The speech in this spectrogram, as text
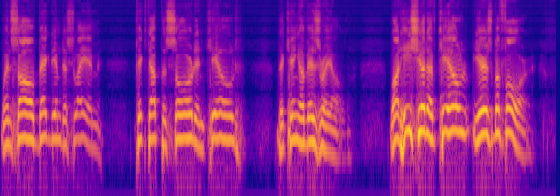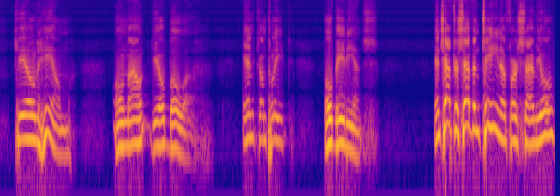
when Saul begged him to slay him, picked up the sword and killed the king of Israel. What he should have killed years before, killed him on Mount Gilboa. Incomplete obedience. In chapter 17 of 1 Samuel,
